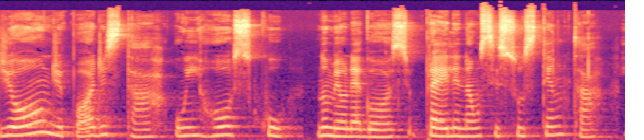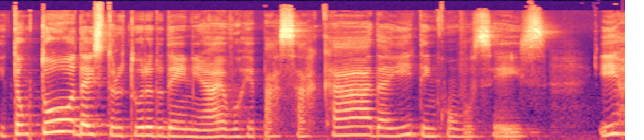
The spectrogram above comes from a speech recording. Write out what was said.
de onde pode estar o enrosco no meu negócio para ele não se sustentar. Então, toda a estrutura do DNA eu vou repassar cada item com vocês, ir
